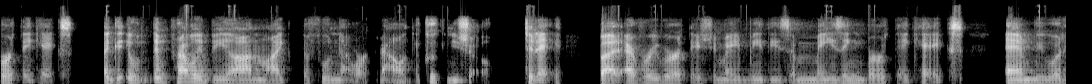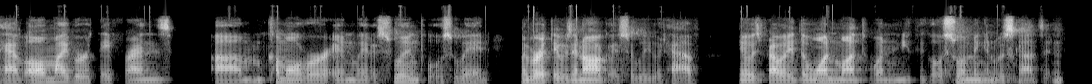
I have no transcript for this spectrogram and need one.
birthday cakes. Like it, they would probably be on like the Food Network now, the cooking show today. But every birthday, she made me these amazing birthday cakes, and we would have all my birthday friends um, come over, and we had a swimming pool. So we had my birthday was in August, so we would have it was probably the one month when you could go swimming in Wisconsin,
